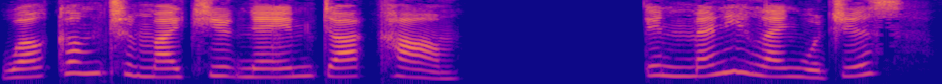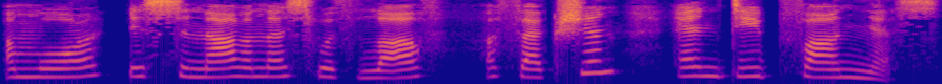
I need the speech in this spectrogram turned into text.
Welcome to mycutename.com. In many languages, amor is synonymous with love, affection, and deep fondness.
